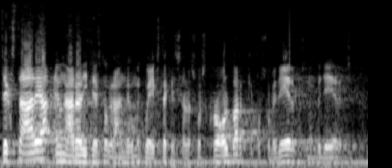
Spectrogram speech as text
text area è un'area di testo grande come questa che ha la sua scroll bar che posso vedere, posso non vedere, eccetera.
